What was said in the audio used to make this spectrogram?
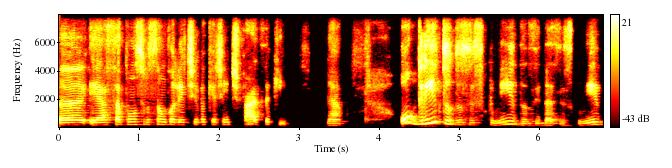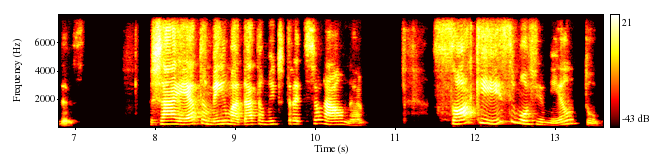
uh, essa construção coletiva que a gente faz aqui, né? O grito dos excluídos e das excluídas já é também uma data muito tradicional, né? Só que esse movimento,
